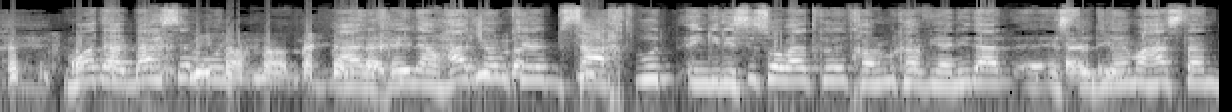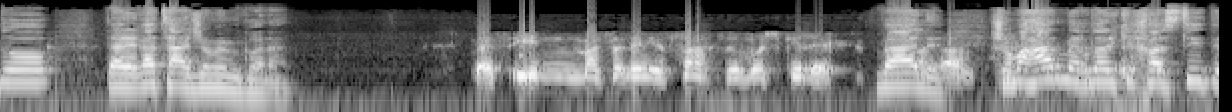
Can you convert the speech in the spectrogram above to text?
ما در بحثمون بله خیلی هم. هر جام که سخت بود انگلیسی صحبت کنید. خانم کاویانی در استودیوی ما هستند و در حقیقت ترجمه می‌کنن. بس این مسئله سخت و مشکله. بله. شما هر مقداری که خواستید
